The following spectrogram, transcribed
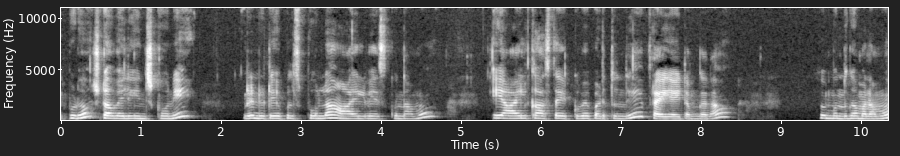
ఇప్పుడు స్టవ్ వెలిగించుకొని రెండు టేబుల్ స్పూన్ల ఆయిల్ వేసుకుందాము. ఈ ఆయిల్ కాస్త ఎక్కువే పడుతుంది ఫ్రై ఐటెం కదా. ముందుగా మనము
